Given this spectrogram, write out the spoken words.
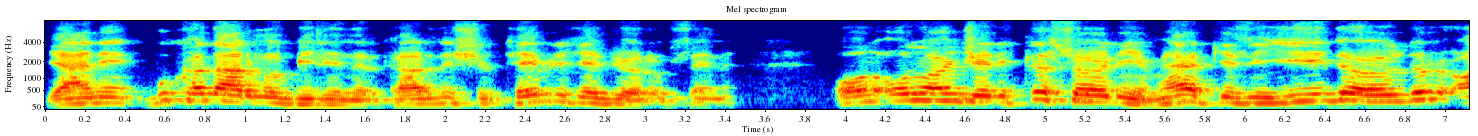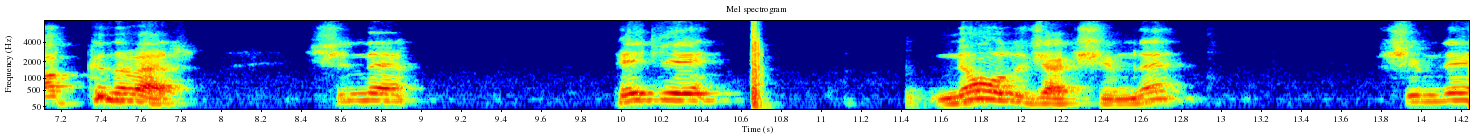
Yani bu kadar mı bilinir kardeşim? Tebrik ediyorum seni. Onu, onu öncelikle söyleyeyim. Herkesin yiğidi öldür, hakkını ver. Şimdi peki ne olacak şimdi? Şimdi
